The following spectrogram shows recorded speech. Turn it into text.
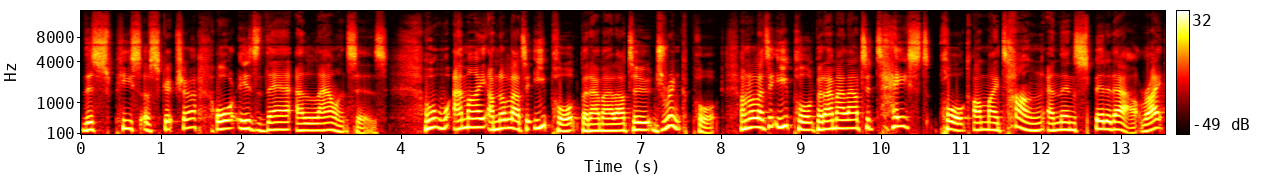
this piece of scripture? Or is there allowances? Am I, I'm not allowed to eat pork, but am I allowed to drink? Drink pork. I'm not allowed to eat pork, but I'm allowed to taste pork on my tongue and then spit it out, right?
